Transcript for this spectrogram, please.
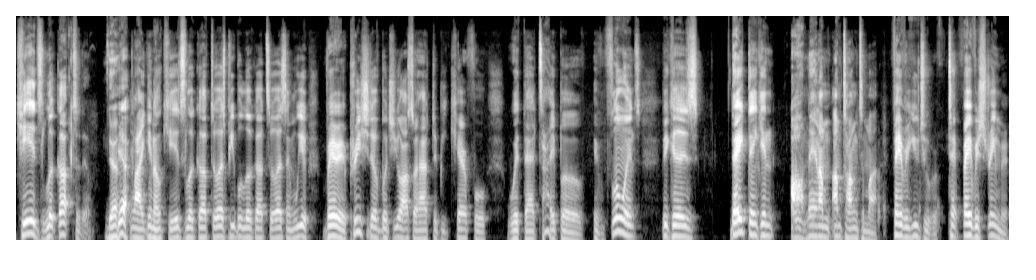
kids look up to them. yeah Yeah. Like, you know, kids look up to us, people look up to us, and we're very appreciative, but you also have to be careful with that type of influence because they thinking, oh man, I'm I'm talking to my favorite YouTuber, t- favorite streamer.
